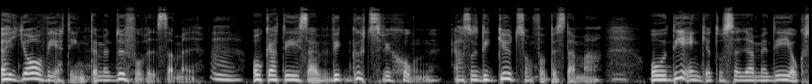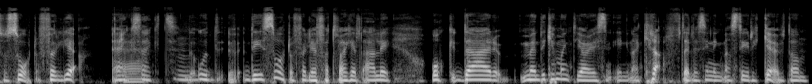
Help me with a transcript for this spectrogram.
jag vet inte men du får visa mig. Mm. Och att det är så här, Guds vision, alltså det är Gud som får bestämma. Och det är enkelt att säga men det är också svårt att följa. Eh, Exakt. Och det, är svårt att följa för att vara helt ärlig. Och där, men det kan man inte göra i sin egna kraft eller sin egna styrka utan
